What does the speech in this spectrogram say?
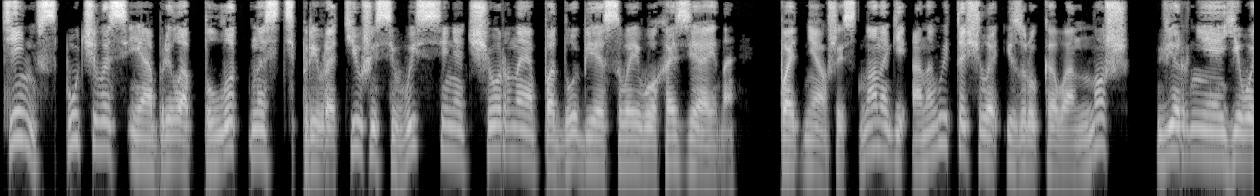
Тень вспучилась и обрела плотность, превратившись в истинно черное подобие своего хозяина. Поднявшись на ноги, она вытащила из рукава нож вернее его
